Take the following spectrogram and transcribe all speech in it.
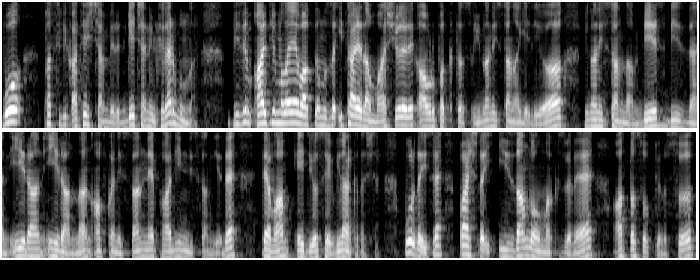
Bu Pasifik Ateş Çemberi'ni geçen ülkeler bunlar. Bizim Alp Himalaya'ya baktığımızda İtalya'dan başlıyor dedik Avrupa kıtası Yunanistan'a geliyor. Yunanistan'dan biz, bizden İran, İran'dan Afganistan, Nepal, Hindistan diye de devam ediyor sevgili arkadaşlar. Burada ise başta İzlanda olmak üzere Atlas Okyanusu,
